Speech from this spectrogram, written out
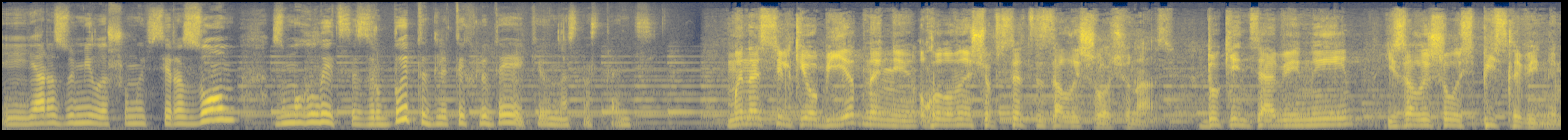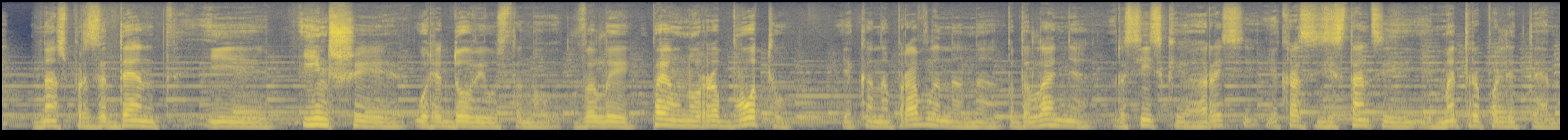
І я розуміла, що ми всі разом змогли це зробити для тих людей, які у нас на станції. Ми настільки об'єднані. Головне, щоб все це залишилось у нас до кінця війни і залишилось після війни. Наш президент і інші урядові установи вели певну роботу, яка направлена на подолання російської агресії, якраз зі станції метрополітену.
